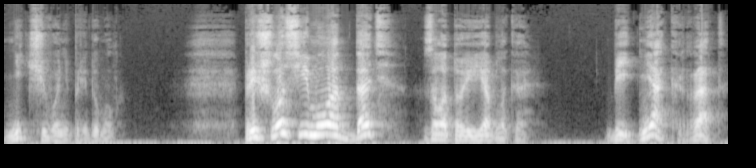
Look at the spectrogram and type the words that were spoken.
ничего не придумал. Пришлось ему отдать золотое яблоко. Бедняк рад.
